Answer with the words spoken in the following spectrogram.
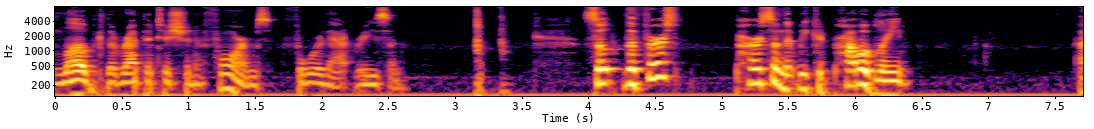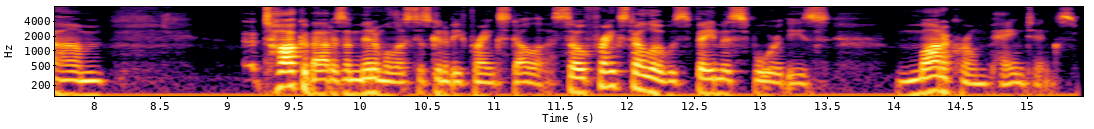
loved the repetition of forms for that reason. So the first person that we could probably um, talk about as a minimalist is going to be Frank Stella. So Frank Stella was famous for these monochrome paintings,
